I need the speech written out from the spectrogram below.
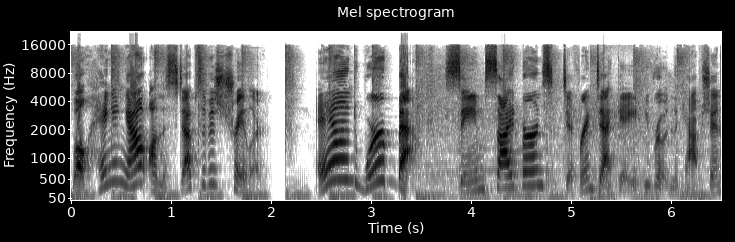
while hanging out on the steps of his trailer. And we're back. Same sideburns, different decade, he wrote in the caption.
